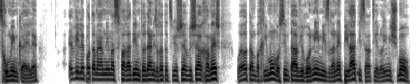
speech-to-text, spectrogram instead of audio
סכומים כאלה. הביא לפה את המאמנים הספרדים, אתה יודע, אני זוכר את עצמי יושב בשער חמש, רואה אותם בחימום, עושים את האווירונים, מזרני פילאטיס, אמרתי, אלוהים ישמור.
